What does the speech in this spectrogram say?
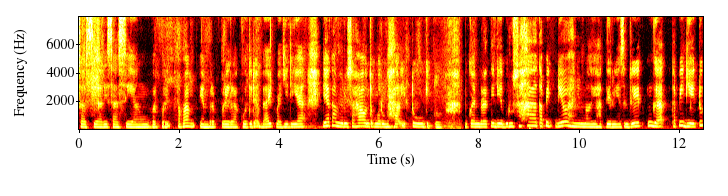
sosialisasi yang berperi, apa yang berperilaku tidak baik bagi dia, dia akan berusaha untuk merubah hal itu gitu. Bukan berarti dia berusaha tapi dia hanya melihat dirinya sendiri, enggak, tapi dia itu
